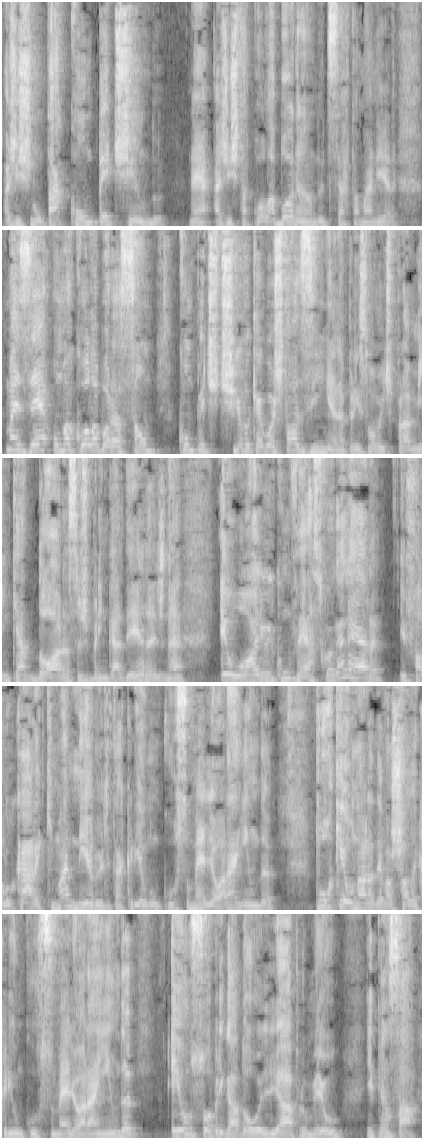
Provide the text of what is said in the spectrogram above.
A gente não está competindo, né? A gente está colaborando de certa maneira. Mas é uma colaboração competitiva que é gostosinha, né? Principalmente para mim que adoro essas brincadeiras, né? Eu olho e converso com a galera e falo, cara, que maneiro, ele está criando um curso melhor ainda. Porque o Nara Devachala cria um curso melhor ainda eu sou obrigado a olhar para o meu e pensar,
